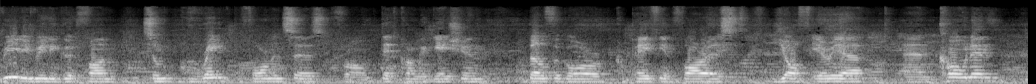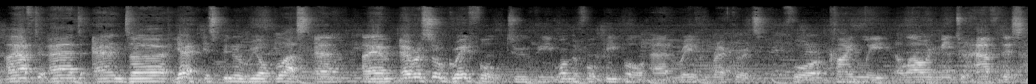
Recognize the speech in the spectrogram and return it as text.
really, really good fun. Some great performances from Dead Congregation, Belphegor, Carpathian Forest, Yoth Iria, and Conan. I have to add, and uh, yeah, it's been a real blast, and I am ever so grateful to the wonderful people at Raven Records for kindly allowing me to have this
